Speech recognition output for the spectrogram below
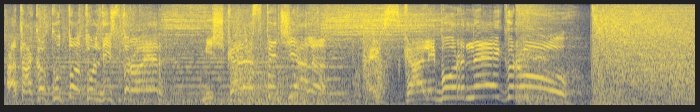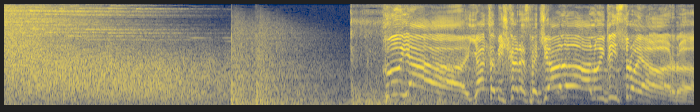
Atacă cu totul, Destroyer! Mișcarea specială! Excalibur negru! Huia! Iată mișcarea specială a lui Destroyer!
